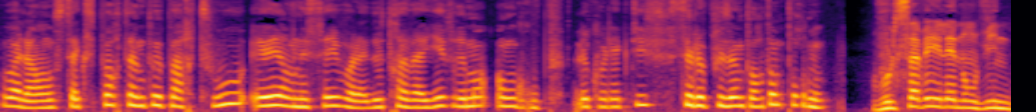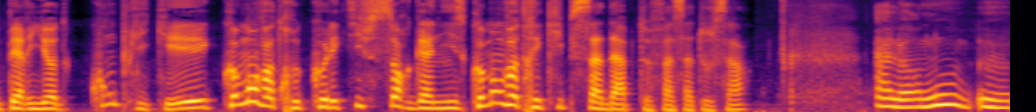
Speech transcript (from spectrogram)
Voilà, on s'exporte un peu partout et on essaye voilà, de travailler vraiment en groupe. Le collectif, c'est le plus important pour nous. Vous le savez, Hélène, on vit une période compliquée. Comment votre collectif s'organise? Comment votre équipe s'adapte face à tout ça? Alors nous, euh,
